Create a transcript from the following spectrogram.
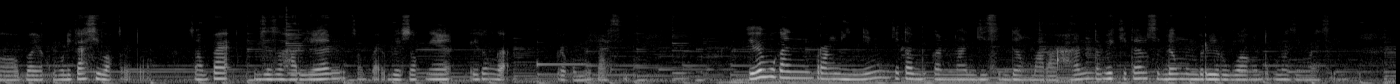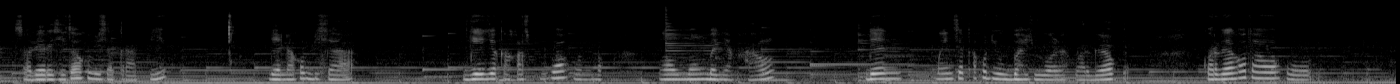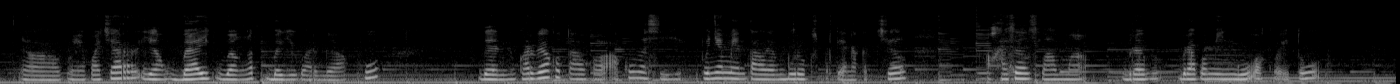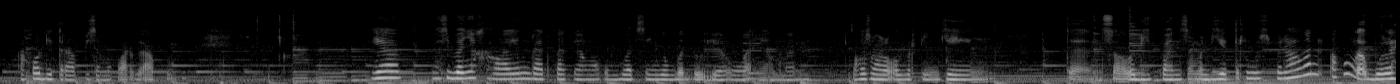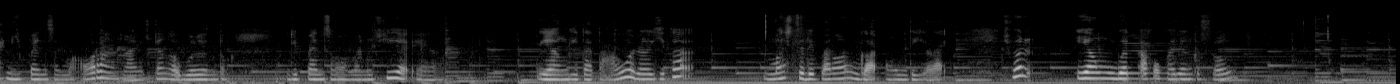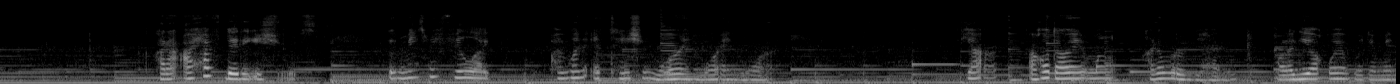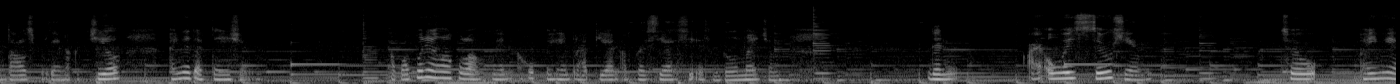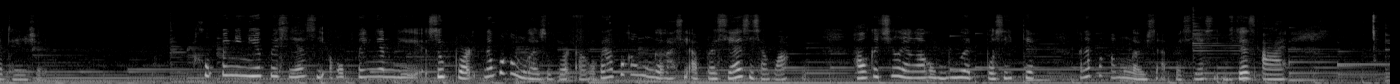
uh, banyak komunikasi waktu itu. Sampai bisa seharian sampai besoknya itu nggak berkomunikasi. Kita bukan perang dingin kita bukan lagi sedang marahan tapi kita sedang memberi ruang untuk masing-masing. So dari situ aku bisa terapi dan aku bisa diajak kakak sepupu aku untuk ngomong banyak hal dan mindset aku diubah juga oleh keluarga aku keluarga aku tahu aku ya, punya pacar yang baik banget bagi keluarga aku. Dan keluarga aku tahu kalau aku masih punya mental yang buruk seperti anak kecil. Hasil selama berapa, berapa minggu waktu itu aku diterapi sama keluarga aku. Ya masih banyak hal lain red flag yang aku buat sehingga buat doi aku nggak nyaman. Aku selalu overthinking dan selalu depend sama dia terus. Padahal kan aku nggak boleh depend sama orang kan. Kita nggak boleh untuk depend sama manusia yang yang kita tahu adalah kita must depend on God only like. Cuman yang buat aku kadang kesel karena I have daddy issues it makes me feel like I want attention more and more and more. Ya aku tahu emang kadang berlebihan apalagi aku yang punya mental seperti anak kecil I need attention. Apa pun yang aku lakuin aku pengen perhatian apresiasi dan segala macam. Dan I always show him. To pay me attention. Aku pengen dia apresiasi aku pengen di support. Kenapa kamu gak support aku? Kenapa kamu gak kasih apresiasi sama aku? Hal kecil yang aku buat positif. Kenapa kamu gak bisa apresiasi? Because I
